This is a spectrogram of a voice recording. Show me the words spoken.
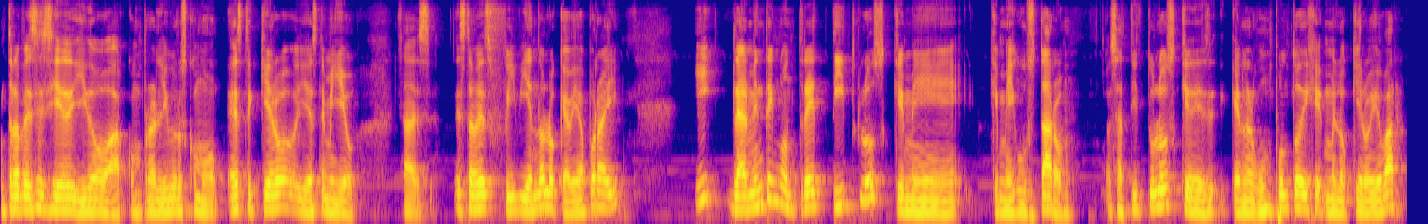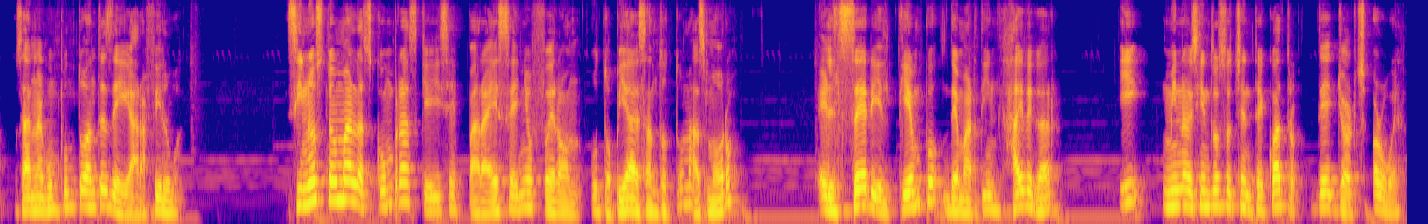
Otras veces sí he ido a comprar libros como este quiero y este me llevo, ¿sabes? Esta vez fui viendo lo que había por ahí y realmente encontré títulos que me, que me gustaron. O sea, títulos que, que en algún punto dije, me lo quiero llevar. O sea, en algún punto antes de llegar a Filwa. Si no estoy mal, las compras que hice para ese año fueron Utopía de Santo Tomás Moro, el ser y el tiempo de Martin Heidegger y 1984 de George Orwell.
